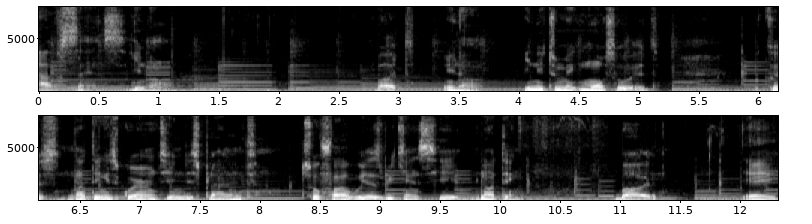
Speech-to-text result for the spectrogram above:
have sense you know but you know, you need to make most of it because nothing is guaranteed in this planet. So far, we as we can see, nothing. But hey,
